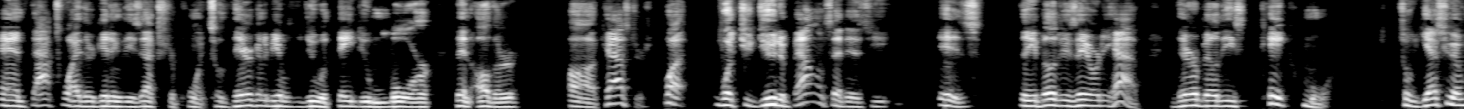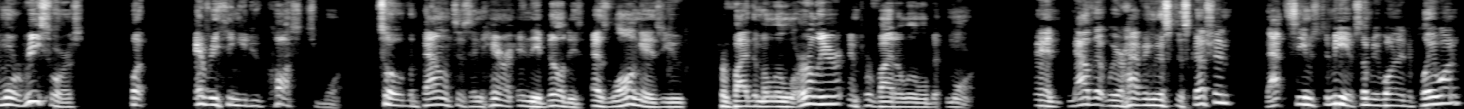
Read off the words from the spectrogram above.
And that's why they're getting these extra points. So they're going to be able to do what they do more than other uh, casters. But what you do to balance that is you, is the abilities they already have. Their abilities take more. So yes, you have more resource, but everything you do costs more. So the balance is inherent in the abilities as long as you provide them a little earlier and provide a little bit more. And now that we're having this discussion, that seems to me, if somebody wanted to play one,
